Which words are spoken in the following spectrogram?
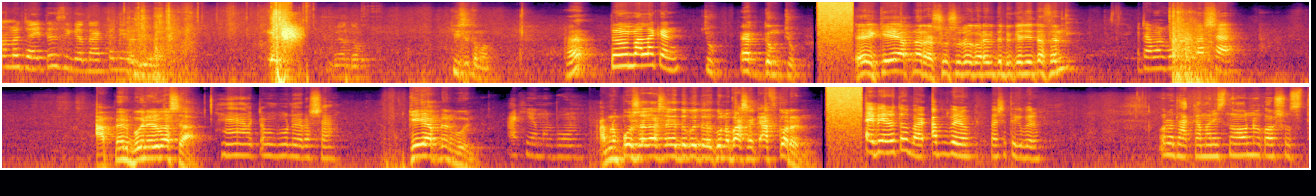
আমরা যাইতেছি গা বেয়াদব কিসে তোমার? হ্যাঁ? তোমার মালা কেন? চুপ একদম চুপ। এই কে আপনারা? শ্বশুরের ঘরের ভিতরে ঢুকে যেতেছেন এটা আমার বোনের বাসা। আপনার বোনের বাসা? হ্যাঁ এটা আমার বোনের বাসা। কে আপনার বোন? আখি আমার বোন। আপনার পোশাক আশাকে তো কইতে কোনো বাসায় কাজ করেন। এই বেরো তো বা- আপু বেরো বাসা থেকে বেরো। ওরা ধাক্কা মারিস না অনেক অসুস্থ।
